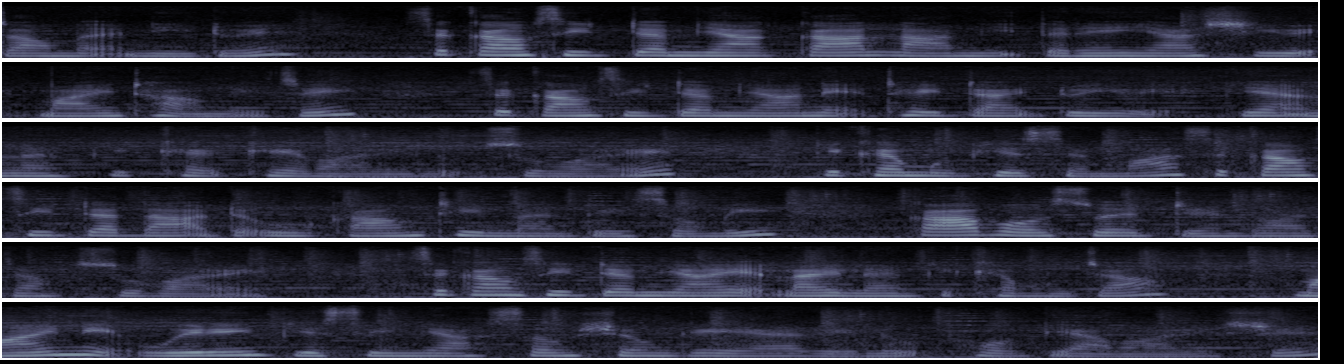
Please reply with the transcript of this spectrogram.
တောင်ဘက်အနီးတွင်စစ်ကောင်စီတပ်များကားလာမည့်တရင်ရရှိ၍မိုင်းထောင်နေချိန်စစ်ကောင်စီတပ်များနှင့်ထိတ်တိုက်တွေ့၍ပြန်အလံဖိခတ်ခဲ့ပါတယ်လို့ဆိုပါတယ်။ဖိခတ်မှုဖြစ်စဉ်မှာစစ်ကောင်စီတပ်သားအတအူကောင်းထိမှန်သေးဆုံးပြီးကားပေါ်ဆွဲတင်သွားကြောင်းဆိုပါတယ်။ စစ်ကောင်စီတပ်များရဲ့လိုက်လံပစ်ခတ်မှုကြောင့်မိုင်းနဲ့ဝေးရင်းပစ္စည်းများဆုံးရှုံးခဲ့ရတယ်လို့ဖော်ပြပါရရှင်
